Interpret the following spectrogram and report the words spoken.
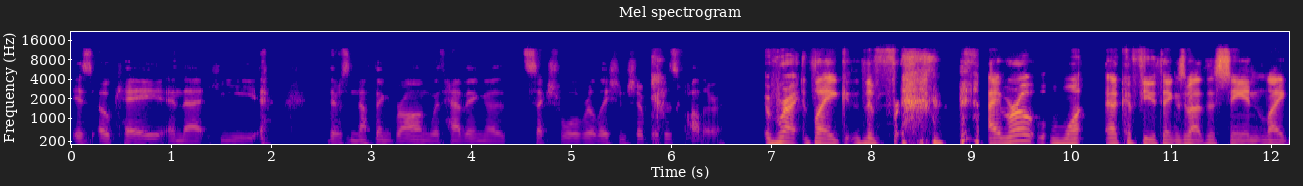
is okay and that he there's nothing wrong with having a sexual relationship with his father right like the fr- i wrote one a few things about this scene like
